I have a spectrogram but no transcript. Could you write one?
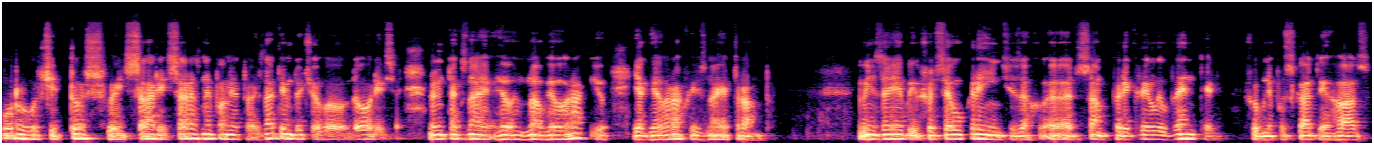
Люксембургу, чи то Швейцарії, зараз не пам'ятаю. Знаєте, він до чого договорився? Ну, він так знає, знав географію, як географію знає Трамп. Він заявив, що це українці е, сам перекрили вентиль, щоб не пускати газ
